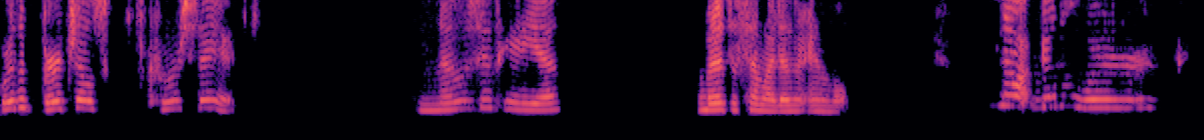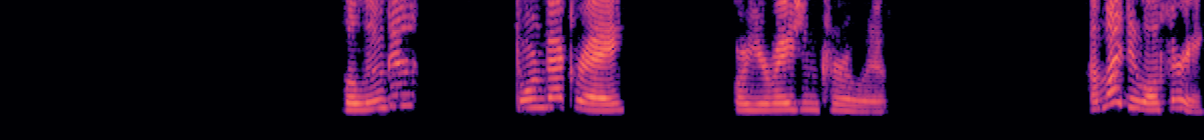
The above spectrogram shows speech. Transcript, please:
Or the Burchell's Courser. No Zoopedia, but it's a semi-desert animal. Not gonna work. Beluga, Thornback Ray, or Eurasian Curlew. I might do all three.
